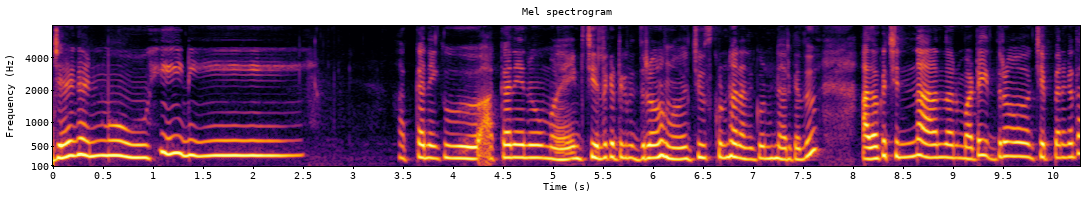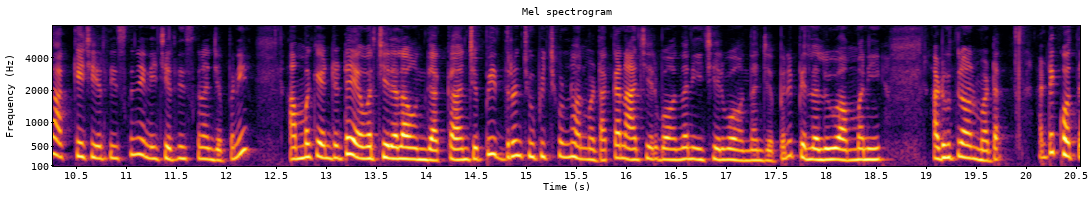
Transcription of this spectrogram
జగన్మోహిని అక్క నీకు అక్క నేను మా ఇంటి చీరలు కట్టుకుని ఇద్దరం చూసుకుంటున్నాను అనుకుంటున్నారు కదా. అదొక చిన్న ఆనందం అనమాట ఇద్దరం చెప్పాను కదా అక్కే చీర తీసుకుని నేను ఈ చీర తీసుకున్నాను చెప్పని అమ్మకి ఏంటంటే ఎవరి చీర ఎలా ఉంది అక్క అని చెప్పి ఇద్దరం చూపించుకుంటున్నాం అనమాట అక్క నా చీర బాగుందా నీ చీర బాగుందా అని చెప్పని పిల్లలు అమ్మని అడుగుతున్నాం అనమాట అంటే కొత్త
